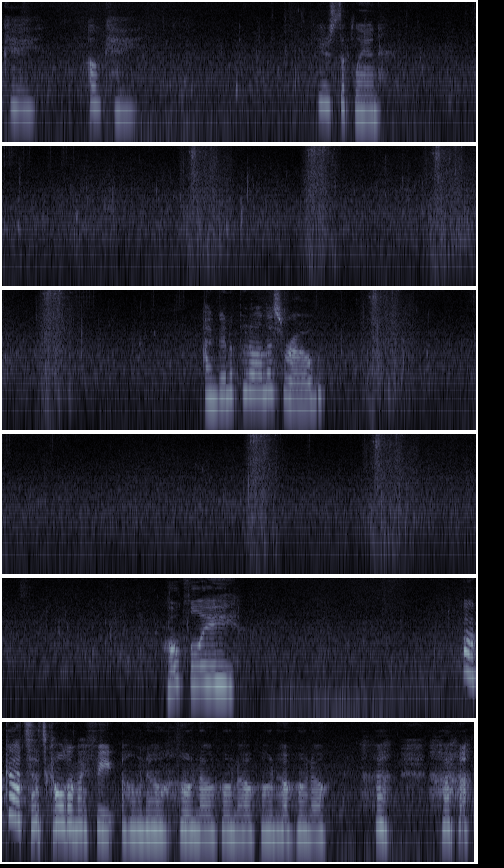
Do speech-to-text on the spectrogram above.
Okay. Okay. Here's the plan. I'm gonna put on this robe. Hopefully... Oh god, that's cold on my feet! Oh no, oh no, oh no, oh no, oh no. Ha, ha, ha,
